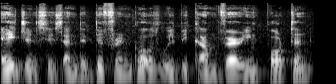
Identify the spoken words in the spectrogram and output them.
agencies and the different goals will become very important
